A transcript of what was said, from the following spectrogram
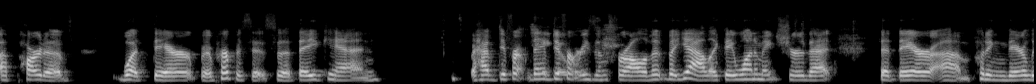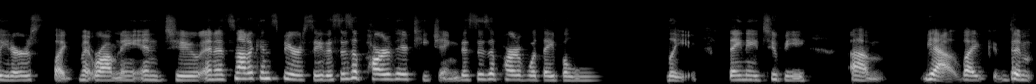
a part of what their purpose is, so that they can have different. They have different reasons for all of it, but yeah, like they want to make sure that that they're um, putting their leaders like Mitt Romney into, and it's not a conspiracy. This is a part of their teaching. This is a part of what they believe. They need to be, um, yeah, like dim-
